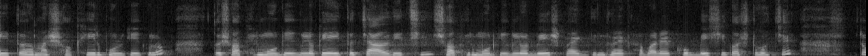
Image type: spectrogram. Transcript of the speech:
এই তো আমার শখের মুরগিগুলো। তো শখের মুরগিগুলোকে এই তো চাল দিচ্ছি। শখের মুরগিগুলোর বেশ কয়েকদিন ধরে খাবারের খুব বেশি কষ্ট হচ্ছে। তো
